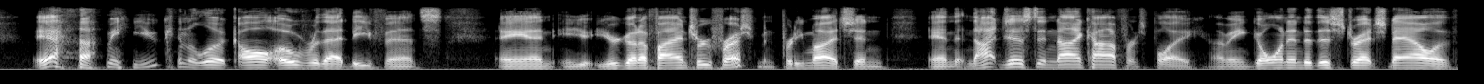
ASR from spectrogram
yeah, I mean, you can look all over that defense and you're going to find true freshmen pretty much, and and not just in non-conference play. I mean, going into this stretch now of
